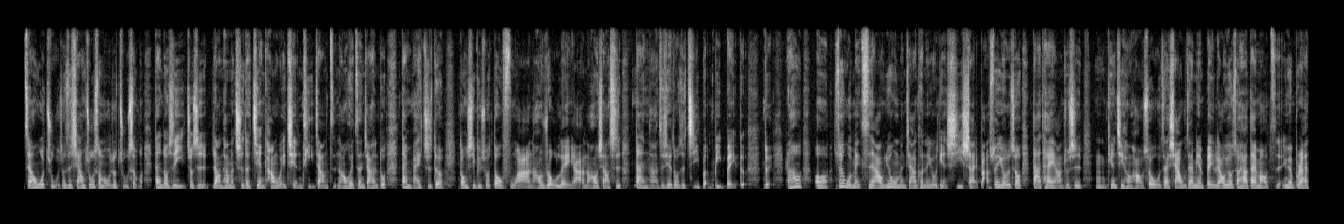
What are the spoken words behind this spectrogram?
只要我煮，我就是想煮什么我就煮什么，但都是以就是让他们吃的健康为前提这样子，然后会增加很多蛋白质的东西，比如说豆腐啊，然后肉类啊，然后像是蛋啊，这些都是基本必备的。对，然后呃，所以我每次啊，因为我们家可能有。点西晒吧，所以有的时候大太阳就是嗯天气很好的时候，我在下午在面备料，有时候还要戴帽子，因为不然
